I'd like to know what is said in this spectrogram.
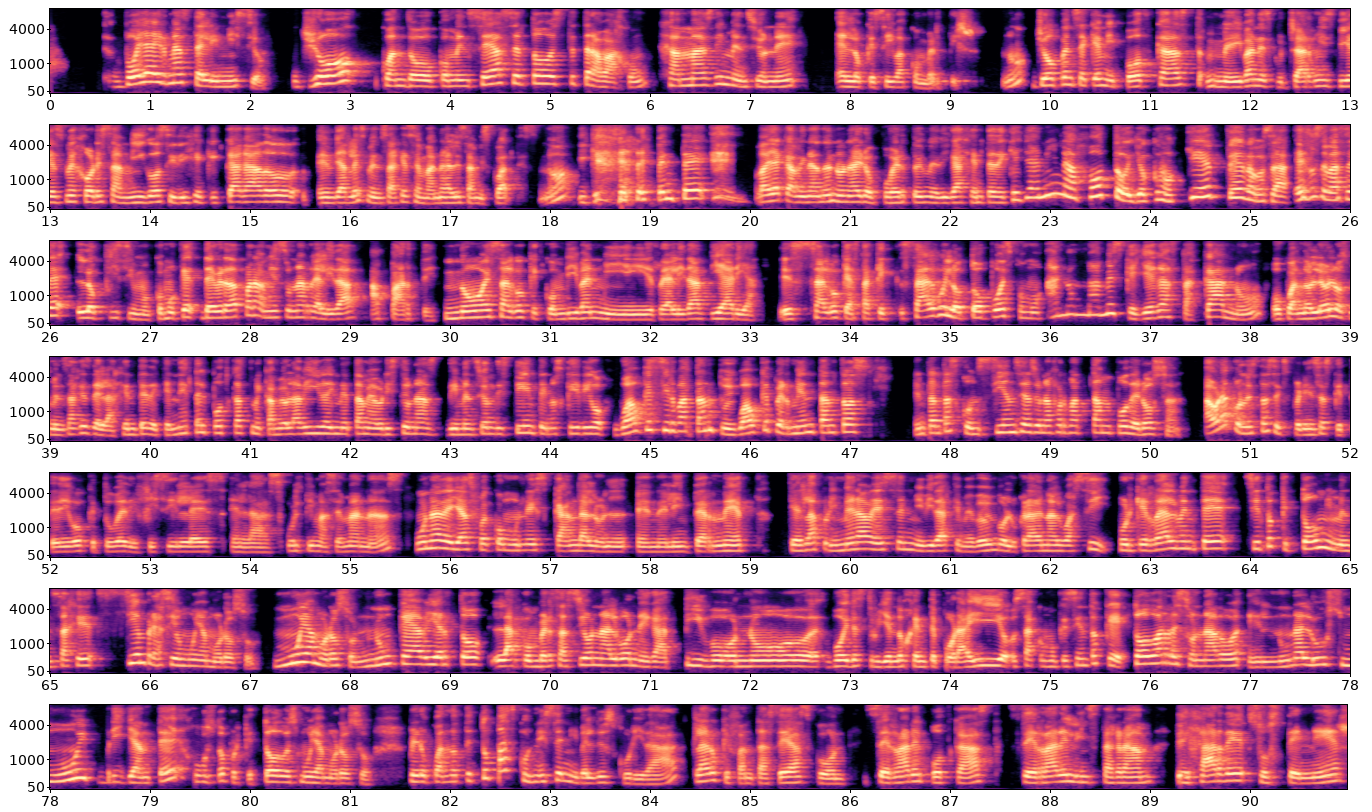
voy a irme hasta el inicio. Yo cuando comencé a hacer todo este trabajo, jamás dimensioné en lo que se iba a convertir. ¿no? Yo pensé que mi podcast me iban a escuchar mis 10 mejores amigos y dije, qué cagado enviarles mensajes semanales a mis cuates, ¿no? Y que de repente vaya caminando en un aeropuerto y me diga gente de que ya ni una foto, y yo como, ¿qué pedo? O sea, eso se me hace loquísimo, como que de verdad para mí es una realidad aparte, no es algo que conviva en mi realidad diaria. Es algo que hasta que salgo y lo topo es como, ah, no mames que llega hasta acá, ¿no? O cuando leo los mensajes de la gente de que neta el podcast me cambió la vida y neta me abriste una dimensión distinta y no es que digo, wow, que sirva tanto y wow, que permeen tantos, en tantas conciencias de una forma tan poderosa. Ahora con estas experiencias que te digo que tuve difíciles en las últimas semanas, una de ellas fue como un escándalo en el Internet que es la primera vez en mi vida que me veo involucrada en algo así, porque realmente siento que todo mi mensaje siempre ha sido muy amoroso, muy amoroso. Nunca he abierto la conversación a algo negativo, no voy destruyendo gente por ahí, o sea, como que siento que todo ha resonado en una luz muy brillante, justo porque todo es muy amoroso. Pero cuando te topas con ese nivel de oscuridad, claro que fantaseas con cerrar el podcast, cerrar el Instagram, dejar de sostener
